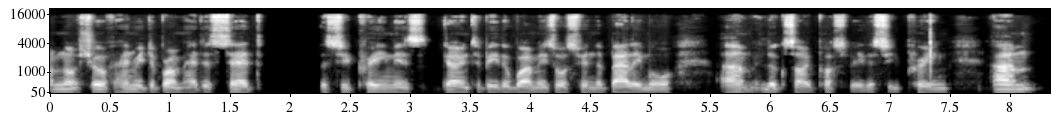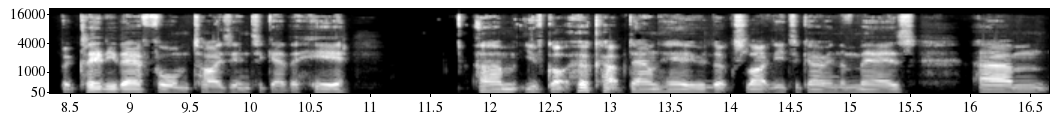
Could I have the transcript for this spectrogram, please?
I'm not sure if Henry de Bromhead has said the Supreme is going to be the one. He's also in the Ballymore. Um, it looks like possibly the Supreme. Um, but clearly their form ties in together here. Um, you've got Hookup down here who looks likely to go in the mares. Um,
